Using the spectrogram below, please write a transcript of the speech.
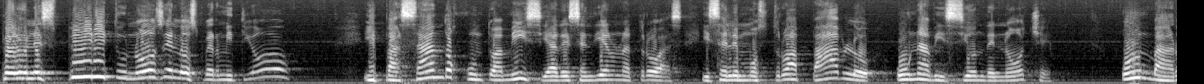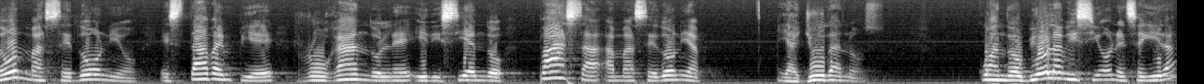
pero el Espíritu no se los permitió. Y pasando junto a Misia descendieron a Troas y se le mostró a Pablo una visión de noche. Un varón macedonio estaba en pie rogándole y diciendo, pasa a Macedonia y ayúdanos. Cuando vio la visión enseguida,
